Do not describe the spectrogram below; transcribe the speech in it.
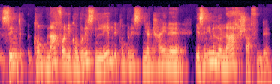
sind nachfolgende Komponisten, lebende Komponisten ja keine, wir sind immer nur Nachschaffende.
